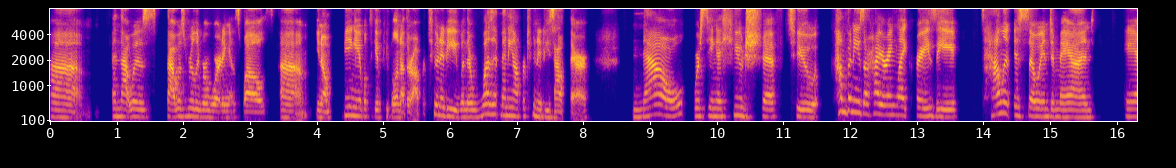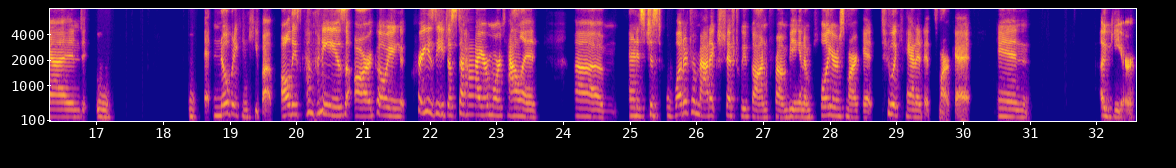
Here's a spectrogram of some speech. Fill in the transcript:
Um, and that was that was really rewarding as well. Um, you know, being able to give people another opportunity when there wasn't many opportunities out there. Now we're seeing a huge shift to companies are hiring like crazy. Talent is so in demand, and nobody can keep up. All these companies are going crazy just to hire more talent. Um, And it's just what a dramatic shift we've gone from being an employer's market to a candidate's market in a year.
